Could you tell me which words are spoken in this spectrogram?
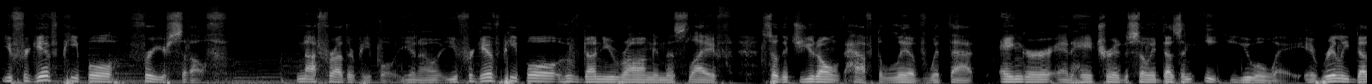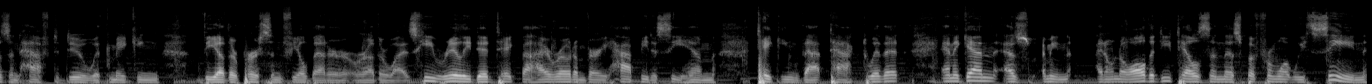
you forgive people for yourself, not for other people. You know, you forgive people who've done you wrong in this life so that you don't have to live with that anger and hatred so it doesn't eat you away. It really doesn't have to do with making the other person feel better or otherwise. He really did take the high road. I'm very happy to see him taking that tact with it. And again, as I mean, I don't know all the details in this, but from what we've seen,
